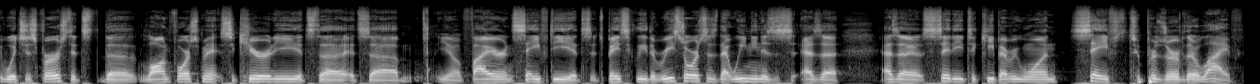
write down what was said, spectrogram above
which is first it's the law enforcement, security, it's the it's um, you know fire and safety. It's it's basically the resources that we need as as a as a city to keep everyone safe to preserve their life.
